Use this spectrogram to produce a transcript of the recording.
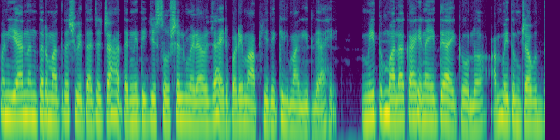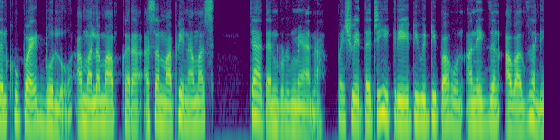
पण यानंतर मात्र श्वेताच्या चाहत्यांनी तिची सोशल मीडियावर जाहीरपणे माफी देखील मागितली आहे. मी तुम्हाला काही नाही ते ऐकवलं. आम्ही तुमच्याबद्दल खूप वाईट बोललो. आम्हाला माफ करा असा माफीनामाच चाहत्यांकडून मिळाला. पण श्वेताची ही क्रिएटिव्हिटी पाहून अनेकजण आवाक झाले.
